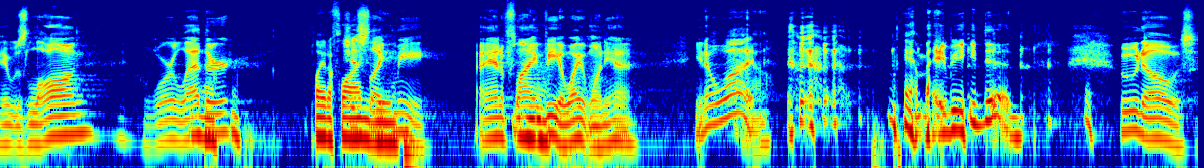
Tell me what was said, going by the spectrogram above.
It was long. Wore leather. Played a flying V Just like V. me. I had a flying V, a white one, yeah. You know what? Yeah, maybe he did. Who knows?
